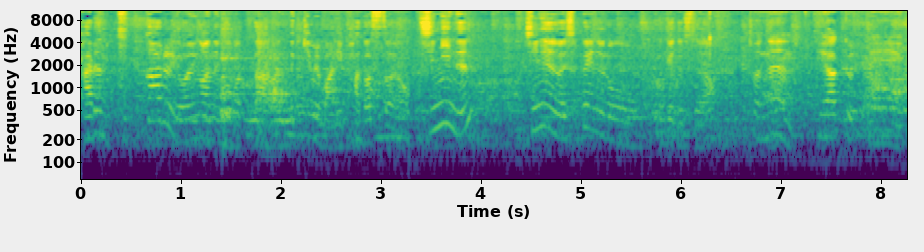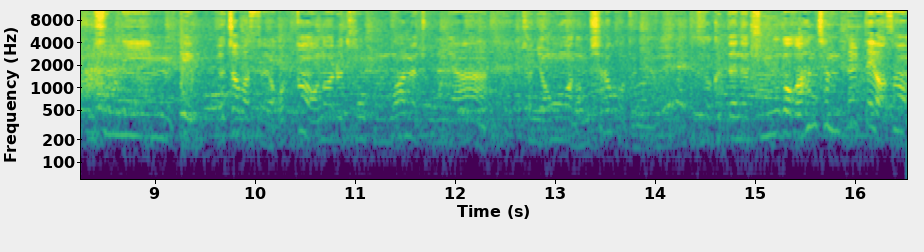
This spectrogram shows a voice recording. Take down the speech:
다른 국가를 여행하는 것 같다라는 느낌을 많이 받았어요. 진이는? 진이는 왜 스페인으로 오게 됐어요? 저는 대학교 때 교수님께 여쭤봤어요. 어떤 언어를 더 공부하면 좋으냐. 전 영어가 너무 싫었거든요. 그래서 그때는 중국어가 한참 뜰 때여서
